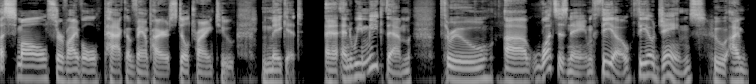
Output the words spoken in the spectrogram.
a small survival pack of vampires still trying to make it And we meet them through uh, what's his name? Theo, Theo James, who I'm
